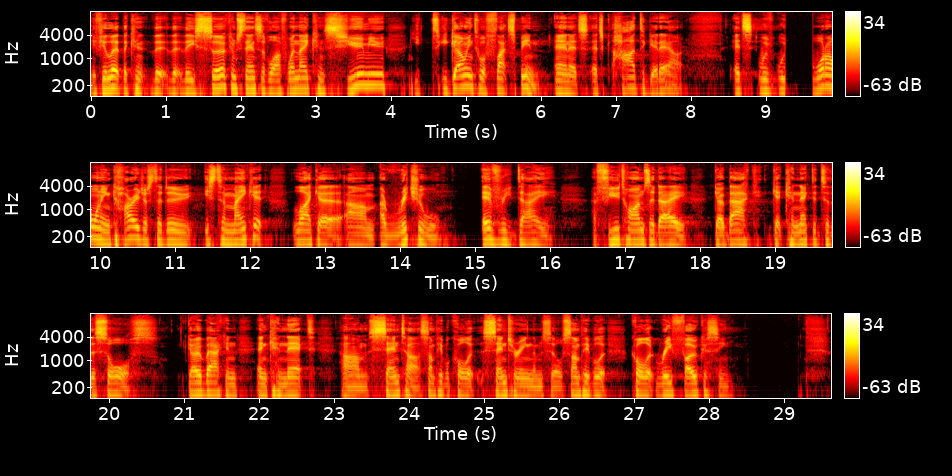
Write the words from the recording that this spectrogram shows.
If you let the, the, the, the circumstances of life, when they consume you, you, you, go into a flat spin and it's, it's hard to get out. It's, we've, we've, what I want to encourage us to do is to make it like a, um, a ritual every day, a few times a day. Go back, get connected to the source. Go back and, and connect, um, center. Some people call it centering themselves, some people call it refocusing.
